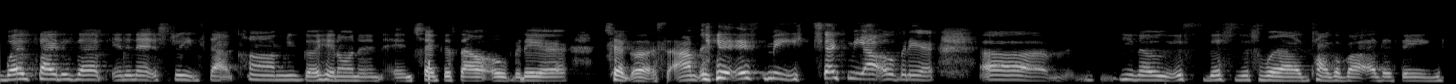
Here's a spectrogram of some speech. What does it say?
website is up internetstreets.com you go ahead on and, and check us out over there check us. I'm it's me. Check me out over there. Um you know it's this is where i talk about other things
